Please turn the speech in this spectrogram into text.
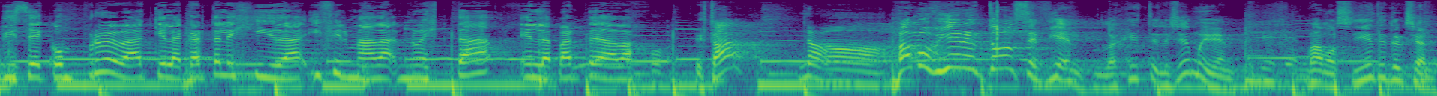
Dice, comprueba que la carta elegida y firmada no está en la parte de abajo. ¿Está? No. Vamos bien entonces, bien. Lo hiciste, lo hiciste muy bien. Vamos, siguiente instrucción.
